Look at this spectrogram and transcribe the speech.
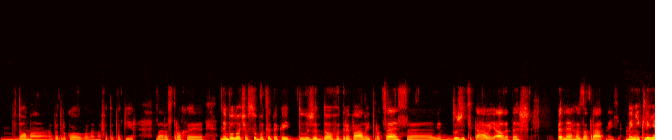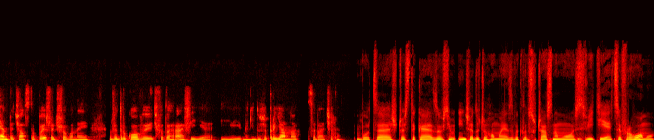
вдома видруковувала на фотопапір. Зараз трохи не було часу, бо це такий дуже довготривалий процес. е, Він дуже цікавий, але теж енергозатратний. Мені клієнти часто пишуть, що вони видруковують фотографії, і мені дуже приємно це бачити. Бо це щось таке зовсім інше, до чого ми звикли в сучасному світі цифровому.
